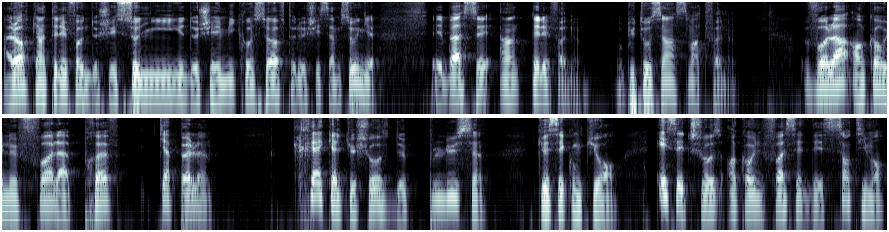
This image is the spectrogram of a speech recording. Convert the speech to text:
Alors qu'un téléphone de chez Sony, de chez Microsoft, de chez Samsung, eh ben c'est un téléphone. Ou plutôt c'est un smartphone. Voilà encore une fois la preuve qu'Apple crée quelque chose de plus que ses concurrents. Et cette chose, encore une fois, c'est des sentiments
